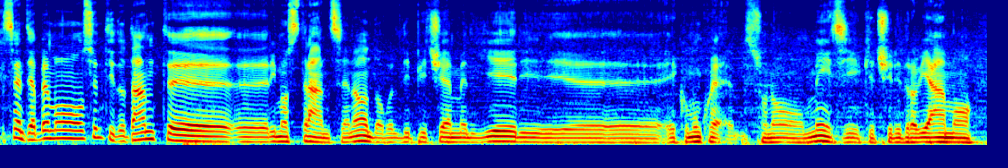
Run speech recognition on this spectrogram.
Senti, abbiamo sentito tante eh, rimostranze no? dopo il DPCM di ieri eh, e comunque sono mesi che ci ritroviamo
